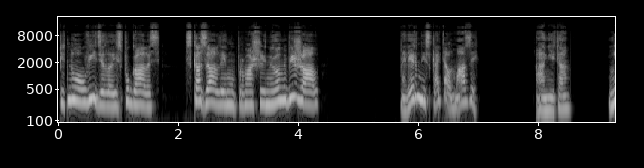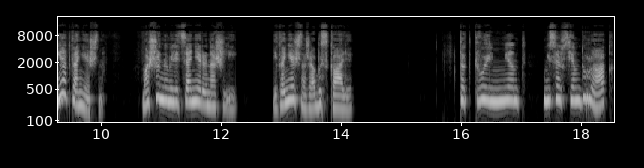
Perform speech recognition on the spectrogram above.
Пятно увидела, испугалась, сказала ему про машину, и он убежал. Наверное, искать алмазы. А они там? Нет, конечно. Машину милиционеры нашли. И, конечно же, обыскали. Так твой мент не совсем дурак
